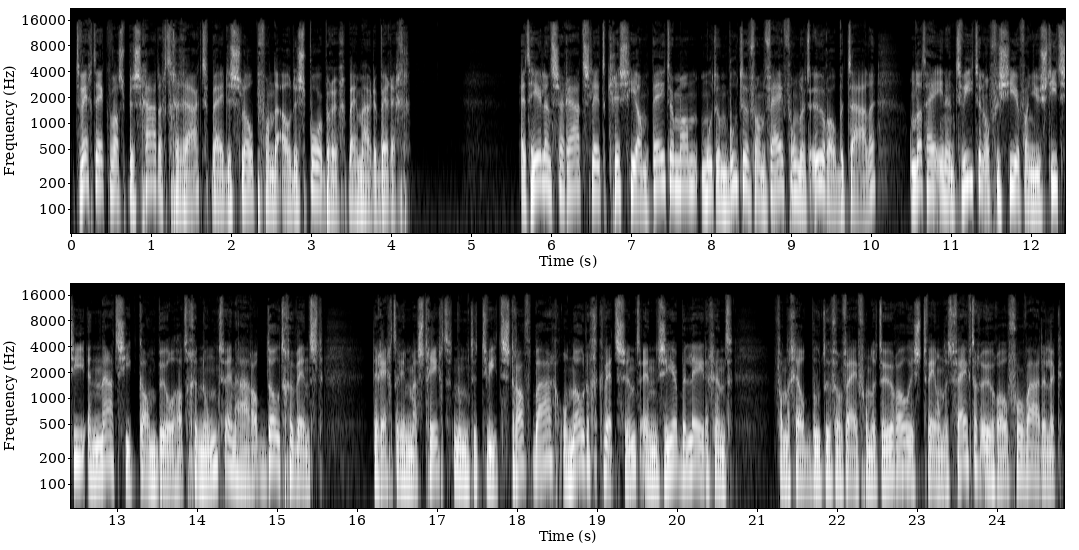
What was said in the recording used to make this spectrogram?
Het wegdek was beschadigd geraakt bij de sloop van de oude spoorbrug bij Muidenberg. Het Heerlandse raadslid Christian Peterman moet een boete van 500 euro betalen... omdat hij in een tweet een officier van justitie een nazi-kambul had genoemd en haar had doodgewenst. De rechter in Maastricht noemt de tweet strafbaar, onnodig kwetsend en zeer beledigend... Van de geldboete van 500 euro is 250 euro voorwaardelijk.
